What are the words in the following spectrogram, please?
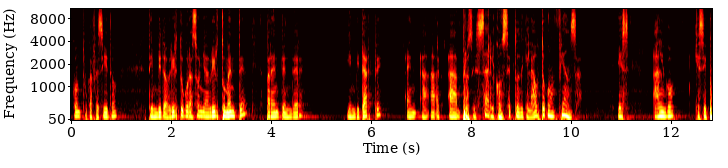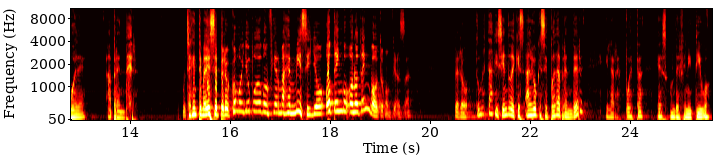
con tu cafecito, te invito a abrir tu corazón y a abrir tu mente para entender e invitarte a, procesar el concepto de que la autoconfianza es algo que se puede aprender. Mucha gente me dice, pero ¿cómo yo puedo confiar más en mí si yo o tengo o no tengo autoconfianza? Pero tú me estás diciendo de que es algo que se puede aprender y la respuesta es un definitivo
